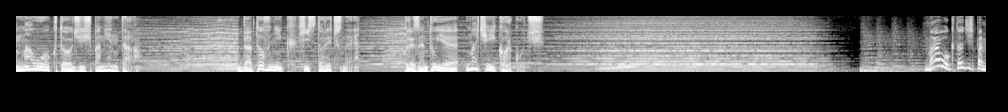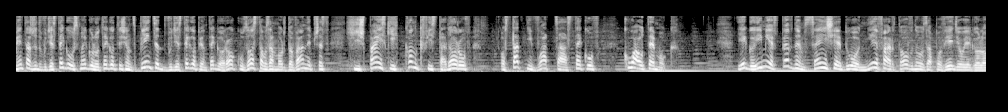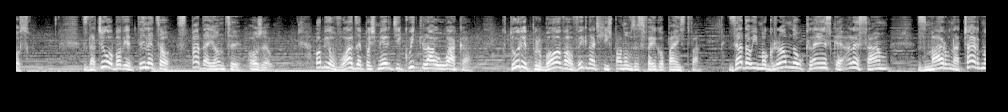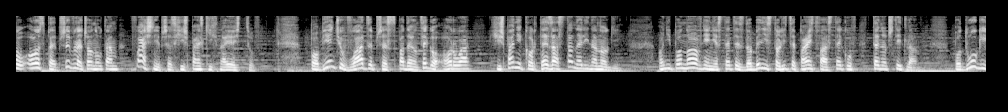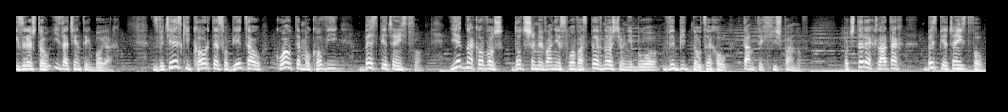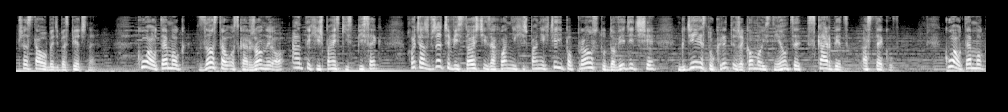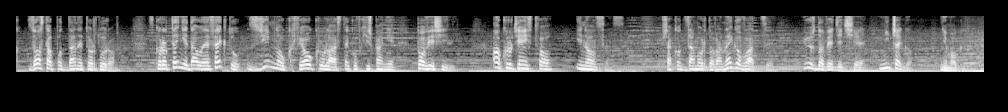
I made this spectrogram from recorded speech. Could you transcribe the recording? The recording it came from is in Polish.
Mało kto dziś pamięta. Datownik historyczny prezentuje Maciej Korkuć. Mało kto dziś pamięta, że 28 lutego 1525 roku został zamordowany przez hiszpańskich konkwistadorów ostatni władca Azteków Cuauhtémoc. Jego imię w pewnym sensie było niefartowną zapowiedzią jego losu. Znaczyło bowiem tyle, co spadający orzeł. Objął władzę po śmierci Cuitlahuaca, który próbował wygnać Hiszpanów ze swojego państwa. Zadał im ogromną klęskę, ale sam zmarł na czarną ospę przywleczoną tam właśnie przez hiszpańskich najeźdźców. Po objęciu władzy przez spadającego orła, Hiszpanie Corteza stanęli na nogi. Oni ponownie niestety zdobyli stolicę państwa Azteków Tenochtitlan, po długich zresztą i zaciętych bojach. Zwycięski Cortez obiecał Cuauhtemocowi bezpieczeństwo. Jednakowoż dotrzymywanie słowa z pewnością nie było wybitną cechą tamtych Hiszpanów. Po czterech latach bezpieczeństwo przestało być bezpieczne. Cuauhtémoc został oskarżony o antyhiszpański spisek, chociaż w rzeczywistości zachłanni Hiszpanie chcieli po prostu dowiedzieć się, gdzie jest ukryty rzekomo istniejący skarbiec Azteków. Cuauhtémoc został poddany torturom. Skoro te nie dały efektu, z zimną krwią króla Azteków Hiszpanie powiesili. Okrucieństwo i nonsens. Wszak od zamordowanego władcy już dowiedzieć się niczego nie mogli.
